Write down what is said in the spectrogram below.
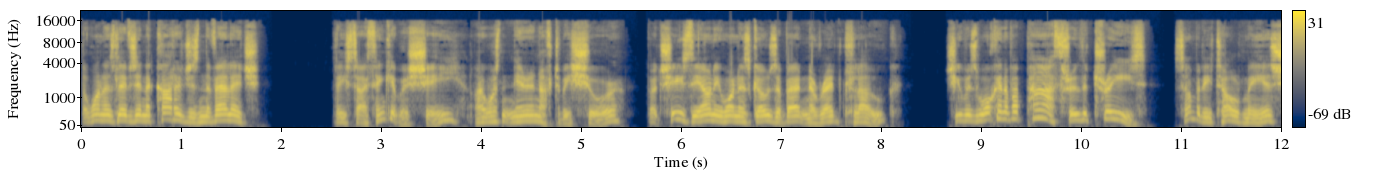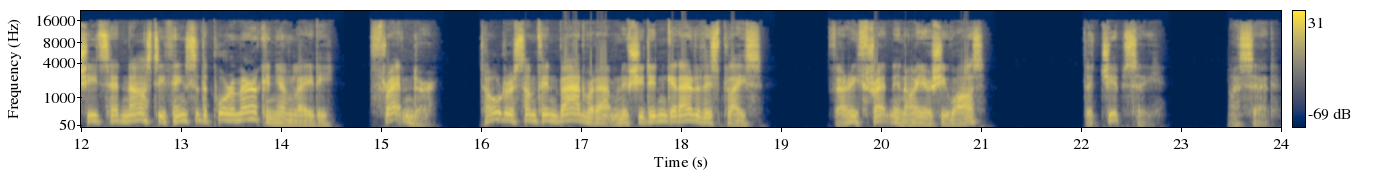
the one as lives in the cottages in the village. At least I think it was she. I wasn't near enough to be sure, but she's the only one as goes about in a red cloak. She was walking up a path through the trees. Somebody told me as she'd said nasty things to the poor American young lady. Threatened her. Told her something bad would happen if she didn't get out of this place. Very threatening, I hear she was. The gypsy, I said.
